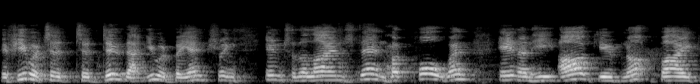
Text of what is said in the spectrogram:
If you were to, to do that, you would be entering into the lion's den. But Paul went in and he argued not by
